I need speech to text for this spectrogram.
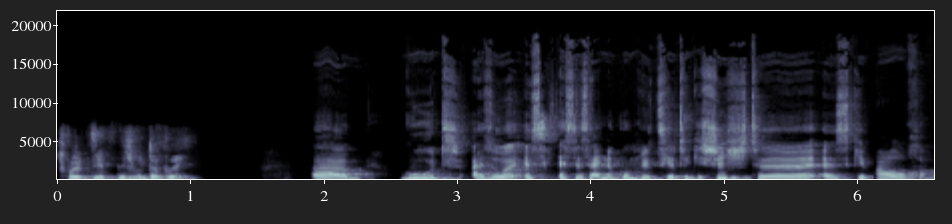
Ich wollte Sie jetzt nicht unterbrechen. Äh, Gut, also es, es ist eine komplizierte Geschichte. Es gibt auch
